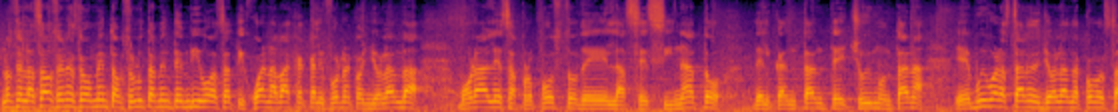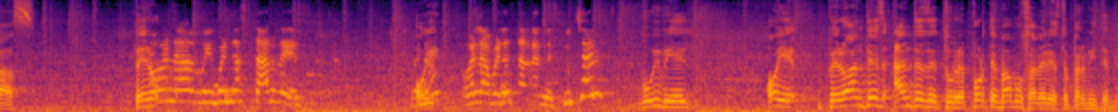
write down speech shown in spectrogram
Nos enlazamos en este momento absolutamente en vivo hasta Tijuana, Baja California, con Yolanda Morales a propósito del asesinato del cantante Chuy Montana. Eh, muy buenas tardes, Yolanda, ¿cómo estás? Pero, hola, muy buenas tardes. hola, buenas tardes, ¿me escuchan? Muy bien. Oye, pero antes, antes de tu reporte vamos a ver esto, permíteme.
